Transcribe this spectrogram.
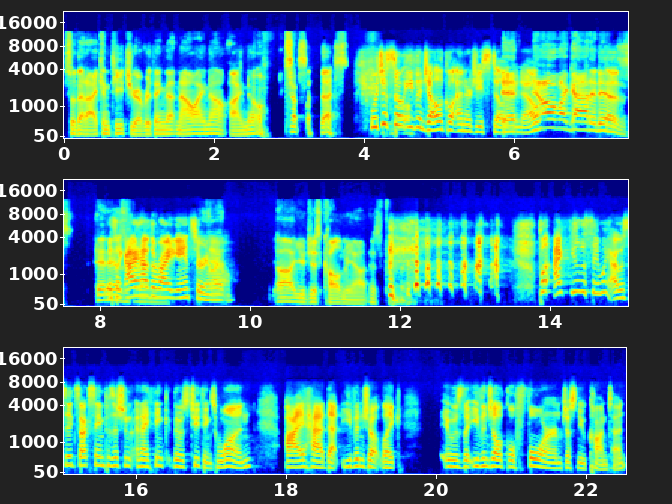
so that I can teach you everything that now I know. I know. That's which is so evangelical energy still, it, you know? Oh my God, it is. It it's like I have the right answer you know now. Oh, you just called me out. That's perfect. but I feel the same way. I was the exact same position, and I think there was two things. One, I had that evangel like it was the evangelical form, just new content,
